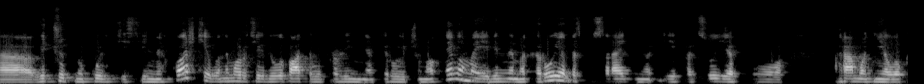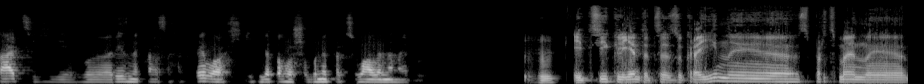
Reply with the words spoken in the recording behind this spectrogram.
е, відчутну кількість вільних коштів. Вони можуть їх делегувати в управління керуючими активами, і він ними керує безпосередньо і працює по грамотній алокації в різних класах активах і для того, щоб вони працювали на майбутнє. Угу. І ці клієнти це з України спортсмени,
